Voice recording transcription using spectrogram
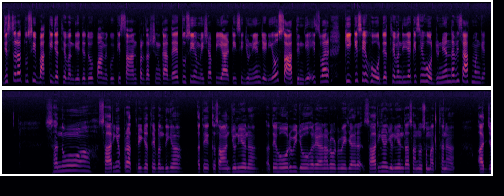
ਜਿਸ ਤਰ੍ਹਾਂ ਤੁਸੀਂ ਬਾਕੀ ਜਥੇਬੰਦੀਆਂ ਜਦੋਂ ਭਾਵੇਂ ਕੋਈ ਕਿਸਾਨ ਪ੍ਰਦਰਸ਼ਨ ਕਰਦਾ ਹੈ, ਤੁਸੀਂ ਹਮੇਸ਼ਾ ਪੀਆਰਟੀਸੀ ਯੂਨੀਅਨ ਜਿਹੜੀ ਹੈ ਉਹ ਸਾਥ ਦਿੰਦੀ ਹੈ। ਇਸ ਵਾਰ ਕੀ ਕਿਸੇ ਹੋਰ ਜਥੇਬੰਦੀ ਜਾਂ ਕਿਸੇ ਹੋਰ ਯੂਨੀਅਨ ਦਾ ਵੀ ਸਾਥ ਮੰਗਿਆ? ਸਾਨੂੰ ਸਾਰੀਆਂ ਭਰਾਤਰੀ ਜਥੇਬੰਦੀਆਂ ਅਤੇ ਕਿਸਾਨ ਯੂਨੀਅਨ ਅਤੇ ਹੋਰ ਵੀ ਜੋ ਹਰਿਆਣਾ ਰੋਡਵੇਜ ਹੈ, ਸਾਰੀਆਂ ਯੂਨੀਅਨ ਦਾ ਸਾਨੂੰ ਸਮਰਥਨ ਅੱਜ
